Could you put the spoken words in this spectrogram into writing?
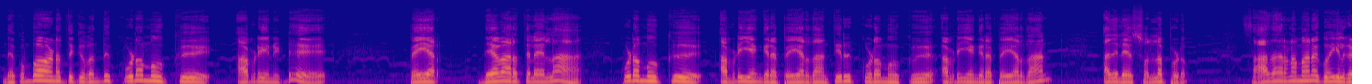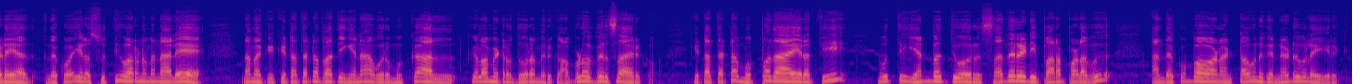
இந்த கும்பகோணத்துக்கு வந்து குடமூக்கு அப்படின்ட்டு பெயர். தேவாரத்தில் எல்லாம் குடமூக்கு அப்படிங்கிற பெயர் தான் திருக்குடமூக்கு அப்படிங்கிற பெயர் தான் அதில் சொல்லப்படும். சாதாரணமான கோயில் கிடையாது. அந்த கோயிலை சுற்றி வரணும்னாலே நமக்கு கிட்டத்தட்ட பார்த்திங்கன்னா ஒரு முக்கால் கிலோமீட்டர் தூரம் இருக்கும். அவ்வளோ பெருசாக இருக்கும். கிட்டத்தட்ட முப்பதாயிரத்தி நூற்றி எண்பத்தி ஒரு சதுரடி பரப்பளவு அந்த கும்பகோணம் டவுனுக்கு நடுவில் இருக்குது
